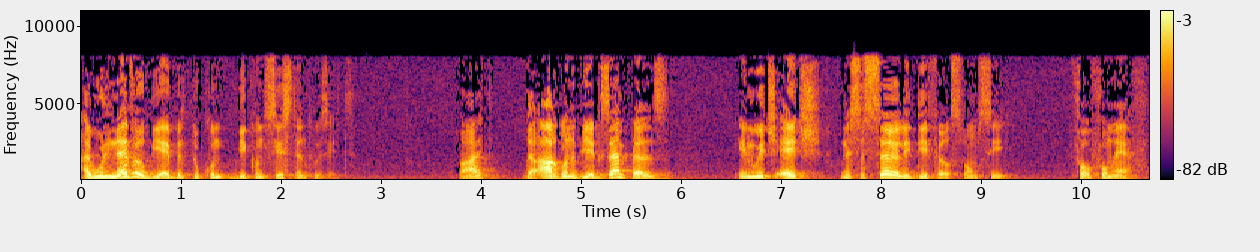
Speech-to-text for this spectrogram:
I will never be able to con be consistent with it. Right? There are going to be examples in which H necessarily differs from C, for, from F.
